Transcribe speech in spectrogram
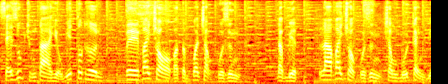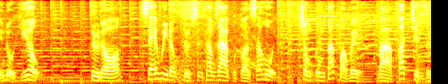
sẽ giúp chúng ta hiểu biết tốt hơn về vai trò và tầm quan trọng của rừng, đặc biệt là vai trò của rừng trong bối cảnh biến đổi khí hậu. Từ đó, sẽ huy động được sự tham gia của toàn xã hội trong công tác bảo vệ và phát triển rừng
